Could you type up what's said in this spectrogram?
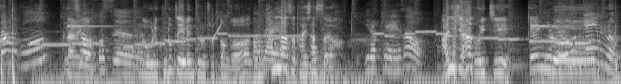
짱구 그다음에 이거- 버스. 이거 우리 구독자 이벤트로 줬던 거 너무 맞아요. 탐나서 다시 샀어요. 이렇게 해서 아니지 하나 더 있지. 요 게임룸. 게임룸.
